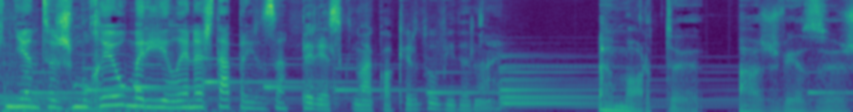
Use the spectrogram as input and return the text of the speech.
500 morreu, Maria Helena está presa. Parece que não há qualquer dúvida, não é? A morte, às vezes,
